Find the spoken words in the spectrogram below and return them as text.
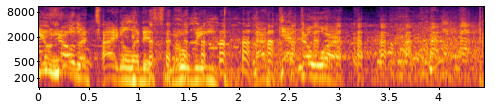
You know the title of this movie. Now get to work.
